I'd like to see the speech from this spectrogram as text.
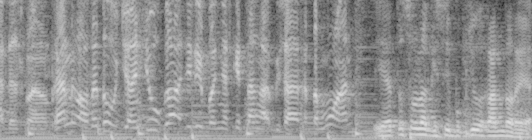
ada sebenarnya. Kan waktu itu hujan juga, jadi banyak kita nggak bisa ketemuan. Iya terus lu lagi sibuk juga kantor ya.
